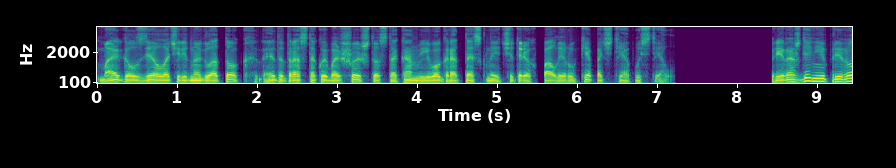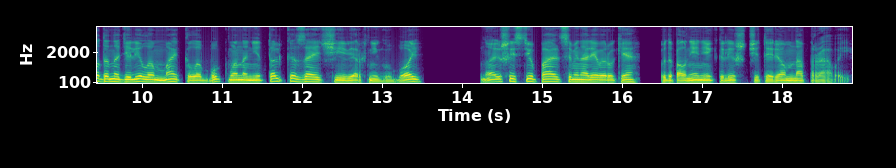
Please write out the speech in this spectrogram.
Майкл сделал очередной глоток, на этот раз такой большой, что стакан в его гротескной четырехпалой руке почти опустел. При рождении природа наделила Майкла Букмана не только заячьей верхней губой, но и шестью пальцами на левой руке, в дополнение к лишь четырем на правой.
